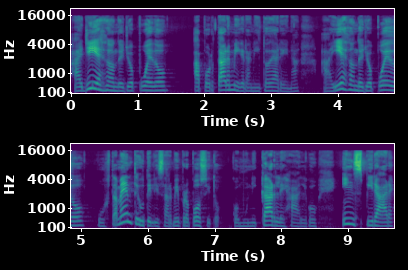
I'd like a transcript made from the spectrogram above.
allí es donde yo puedo aportar mi granito de arena. Ahí es donde yo puedo justamente utilizar mi propósito, comunicarles algo, inspirar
